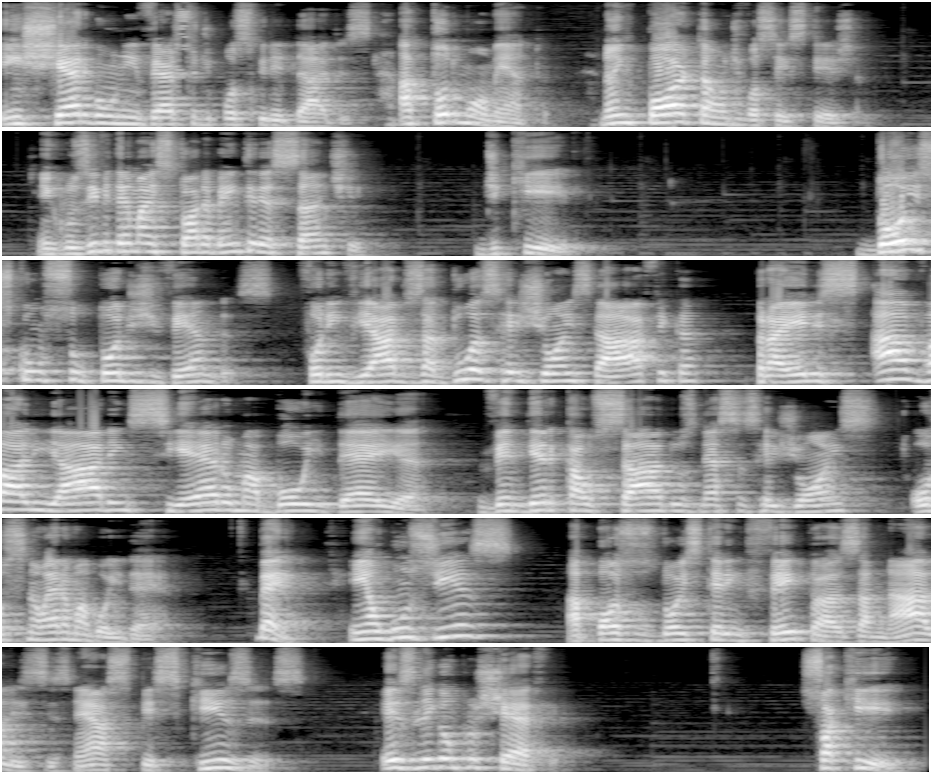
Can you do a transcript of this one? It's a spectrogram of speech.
enxergam um universo de possibilidades a todo momento. Não importa onde você esteja. Inclusive tem uma história bem interessante de que dois consultores de vendas foram enviados a duas regiões da África para eles avaliarem se era uma boa ideia vender calçados nessas regiões ou se não era uma boa ideia. Bem, em alguns dias, após os dois terem feito as análises, né, as pesquisas, eles ligam para o chefe. Só que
